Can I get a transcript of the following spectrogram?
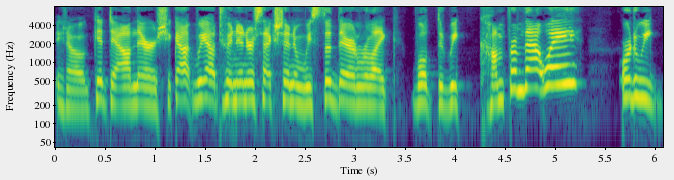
you know, get down there and she got, we got to an intersection and we stood there and we're like, well, did we come from that way or do we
